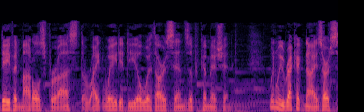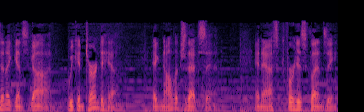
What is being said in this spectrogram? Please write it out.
David models for us the right way to deal with our sins of commission. When we recognize our sin against God, we can turn to Him, acknowledge that sin, and ask for His cleansing.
